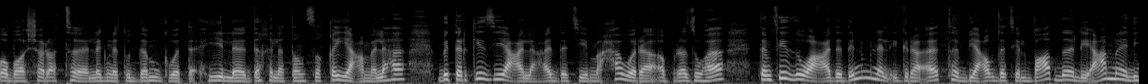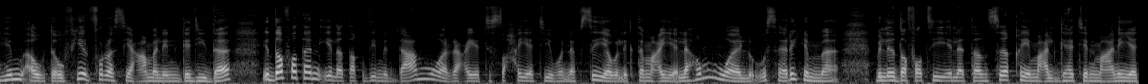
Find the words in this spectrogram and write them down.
وباشرت لجنة الدمج والتأهيل داخل التنسيقية عملها بالتركيز على عدة محاور أبرزها. تنفيذ عدد من الإجراءات بعودة البعض لأعمالهم أو توفير فرص عمل جديدة إضافة إلى تقديم الدعم والرعاية الصحية والنفسية والاجتماعية لهم ولأسرهم بالإضافة إلى التنسيق مع الجهات المعنية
